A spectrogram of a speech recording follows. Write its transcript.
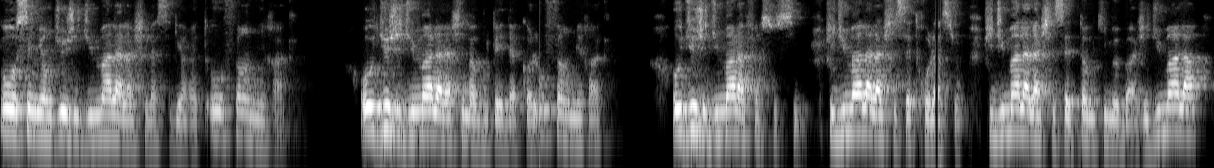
Oh Seigneur Dieu, j'ai du mal à lâcher la cigarette. Oh, fais un miracle. Oh Dieu, j'ai du mal à lâcher ma bouteille d'alcool. Oh, fais un miracle. Oh Dieu, j'ai du mal à faire ceci. J'ai du mal à lâcher cette relation. J'ai du mal à lâcher cet homme qui me bat. J'ai du mal à...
